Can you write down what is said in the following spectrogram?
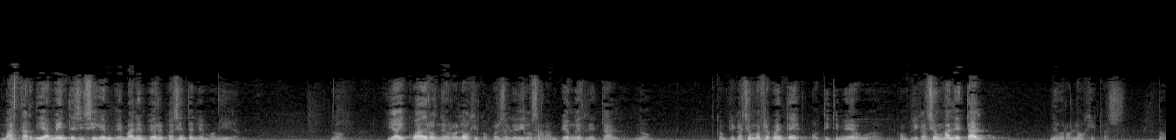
Más tardíamente, si sigue de mal en peor el paciente, neumonía. ¿no? Y hay cuadros neurológicos, por eso le digo sarampión es letal. ¿no? Complicación más frecuente, otitis media aguda. Complicación más letal, neurológicas. ¿no?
